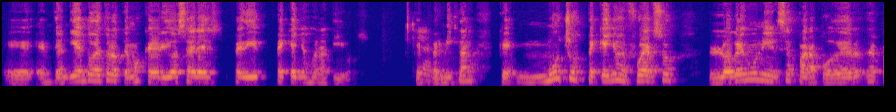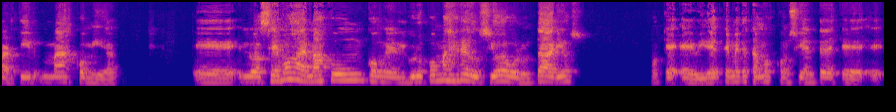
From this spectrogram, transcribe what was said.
eh, entendiendo esto, lo que hemos querido hacer es pedir pequeños donativos que permitan que muchos pequeños esfuerzos logren unirse para poder repartir más comida. Eh, lo hacemos además con, con, el grupo más reducido de voluntarios, porque evidentemente estamos conscientes de que, eh,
